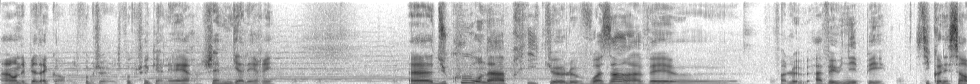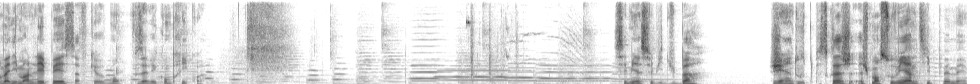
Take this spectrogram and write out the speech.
hein, on est bien d'accord, il, faut que je, il faut que je galère, j'aime galérer. Euh, du coup on a appris que le voisin avait, euh, avait une épée, s'il connaissait un maniement de l'épée, sauf que bon, vous avez compris quoi. C'est bien celui du bas j'ai un doute, parce que je, m'en souviens un petit peu, mais...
